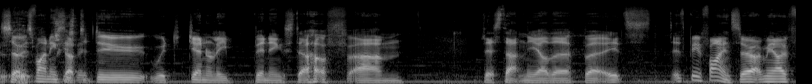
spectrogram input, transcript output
so it's finding Excuse stuff me. to do, which generally binning stuff, um, this, that, and the other. But it's it's been fine. So I mean, I've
